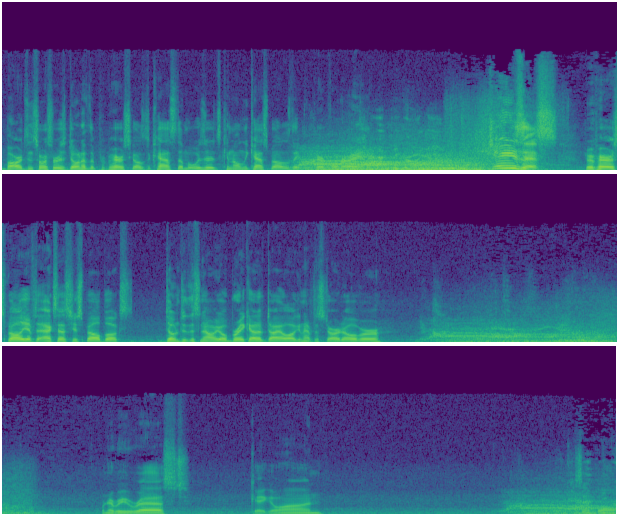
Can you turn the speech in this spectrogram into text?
Bards and sorcerers don't have the prepare skills to cast them, but wizards can only cast spells they prepare for beforehand. Jesus! To prepare a spell, you have to access your spell books. Don't do this now or you'll break out of dialogue and have to start over. Whenever you rest. Okay, go on. Simple.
